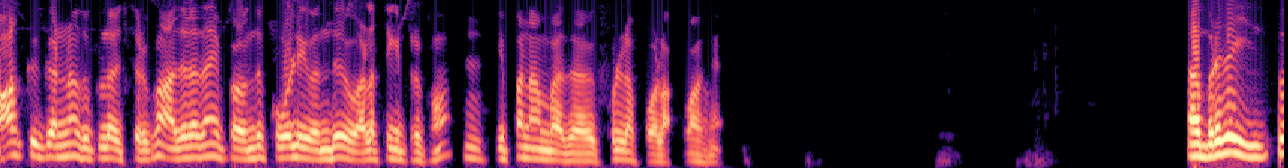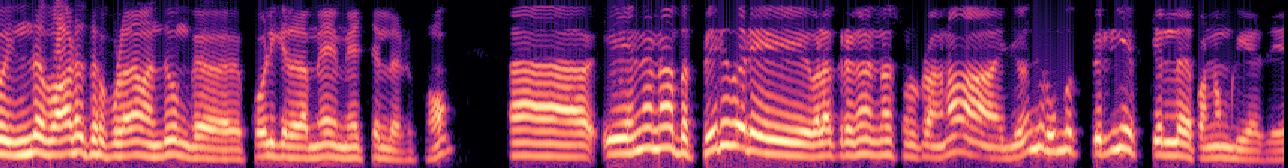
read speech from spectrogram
பாக்கு கண்ணு அதுக்குள்ள வச்சிருக்கோம். அதுலதான் இப்ப வந்து கோழி வந்து வளர்த்திக்கிட்டு இருக்கோம். இப்ப நம்ம அதுக்குள்ள போலாம். வாங்க. பிரதர் இப்போ இந்த வாழைத்தோப்புல தான் வந்து உங்க கோழிகள் எல்லாமே மேய்ச்சல்ல இருக்கும். என்னன்னா இப்போ பெருவடை வளர்க்குறவங்க என்ன சொல்றாங்கன்னா இது வந்து ரொம்ப பெரிய ஸ்கேல்ல பண்ண முடியாது.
